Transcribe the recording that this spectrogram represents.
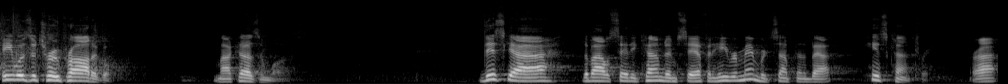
He was a true prodigal. My cousin was. This guy, the Bible said he come to himself and he remembered something about his country, right?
